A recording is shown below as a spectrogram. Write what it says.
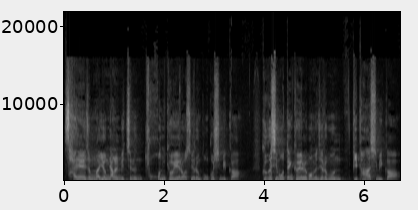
사회에 정말 영향을 미치는 좋은 교회로서 여러분 꿈꾸십니까? 그것이 못된 교회를 보면서 여러분 비판하십니까?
